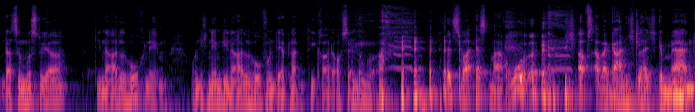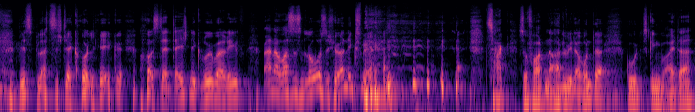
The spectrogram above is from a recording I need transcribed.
Und dazu musst du ja die Nadel hochnehmen. Und ich nehme die Nadel hoch von der Platte, die gerade auf Sendung war. es war erstmal Ruhe. Ich habe es aber gar nicht gleich gemerkt, bis plötzlich der Kollege aus der Technik rüber rief, Werner, was ist denn los? Ich höre nichts mehr. Zack, sofort Nadel wieder runter. Gut, es ging weiter.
